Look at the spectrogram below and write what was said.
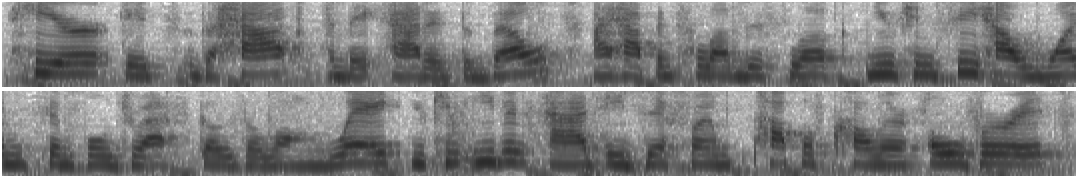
Here it's the hat and they added the belt. I happen to love this look. You can see how one simple dress goes a long way. You can even add a different pop of color over it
